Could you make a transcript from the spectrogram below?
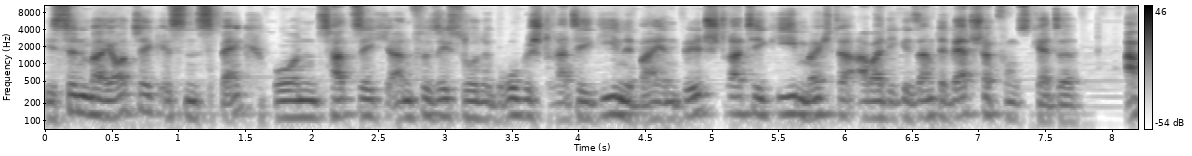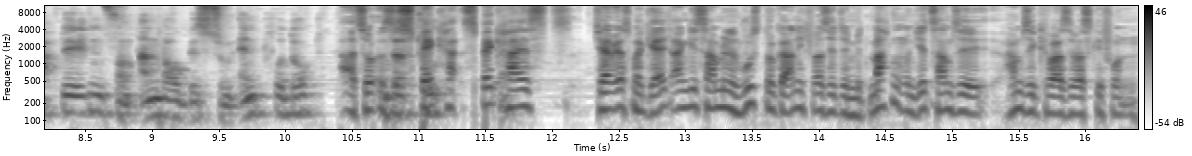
Die Symbiotic ist ein Spec und hat sich an für sich so eine grobe Strategie, eine Buy-and-Build-Strategie, möchte aber die gesamte Wertschöpfungskette abbilden, vom Anbau bis zum Endprodukt. Also, also Spec, Spec ja. heißt, die haben erstmal Geld angesammelt und wussten noch gar nicht, was sie damit machen und jetzt haben sie, haben sie quasi was gefunden.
